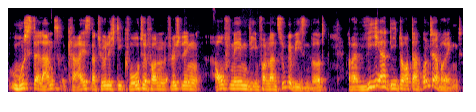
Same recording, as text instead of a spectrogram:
muss der Landkreis natürlich die Quote von Flüchtlingen aufnehmen, die ihm von Land zugewiesen wird. Aber wie er die dort dann unterbringt,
